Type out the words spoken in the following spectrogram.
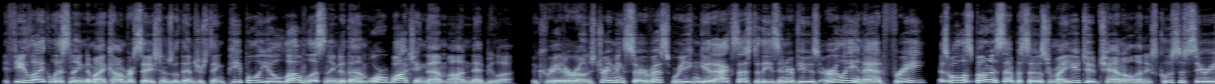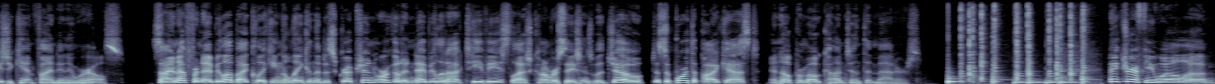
If you like listening to my conversations with interesting people, you'll love listening to them or watching them on Nebula, the creator owned streaming service where you can get access to these interviews early and ad free, as well as bonus episodes from my YouTube channel and exclusive series you can't find anywhere else. Sign up for Nebula by clicking the link in the description or go to nebula.tv slash conversations with Joe to support the podcast and help promote content that matters. Picture, if you will, a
